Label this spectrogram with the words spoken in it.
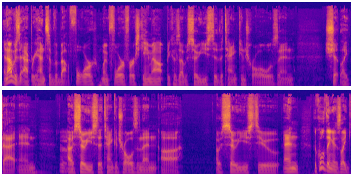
And I was apprehensive about four when four first came out because I was so used to the tank controls and shit like that, and I was so used to the tank controls, and then uh, I was so used to. And the cool thing is, like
